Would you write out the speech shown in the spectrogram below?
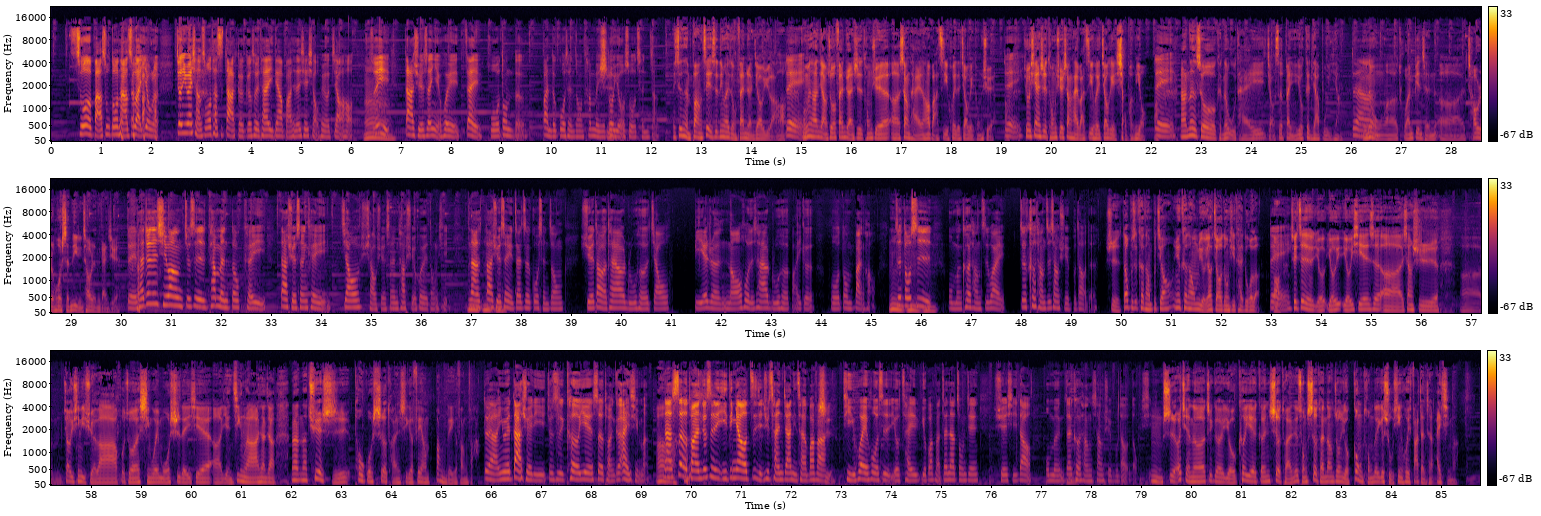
所有把数都拿出来用了，就因为想说他是大哥哥，所以他一定要把那些小朋友教好，所以大学生也会在活动的办的过程中，他们也都有所成长。哎，真的很棒，这也是另外一种翻转教育了哈。对，我们常讲说翻转是同学呃上台，然后把自己会的教给同学。对，就现在是同学上台，把自己会交给小朋友。对，那那个时候可能舞台角色扮演又更加不一样。对啊，有那种呃突然变成呃超人或神力女超人的感觉。对他就是希望就是他们都可以，大学生可以教小学生他学会的东西，那大学生也在这个过程中学到了他要如何教。别人，然后或者是他要如何把一个活动办好，这都是我们课堂之外，这课堂之上学不到的。是，倒不是课堂不教，因为课堂我们有要教的东西太多了。对，所以这有有有一些是呃，像是。呃，教育心理学啦，或者说行为模式的一些呃演进啦，像这样，那那确实透过社团是一个非常棒的一个方法。对啊，因为大学里就是课业、社团跟爱情嘛，那社团就是一定要自己去参加，你才有办法 体会，或是有才有办法在那中间学习到我们在课堂上学不到的东西。嗯，是，而且呢，这个有课业跟社团，就从社团当中有共同的一个属性，会发展成爱情嘛。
